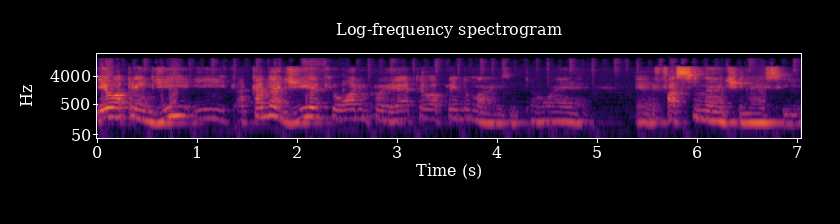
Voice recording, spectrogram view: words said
eu aprendi e a cada dia que eu olho um projeto eu aprendo mais. Então é, é fascinante né, esse,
